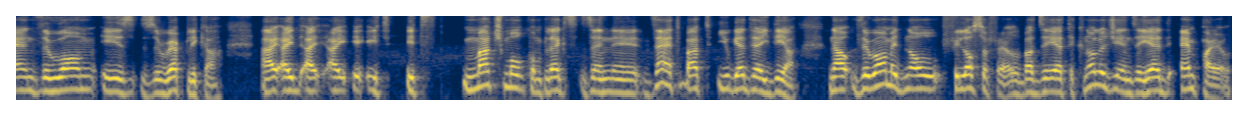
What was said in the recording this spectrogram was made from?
and the Rome is the replica. I, I, I, it, it's much more complex than uh, that, but you get the idea. Now, the Rome had no philosopher, but they had technology and they had empire.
